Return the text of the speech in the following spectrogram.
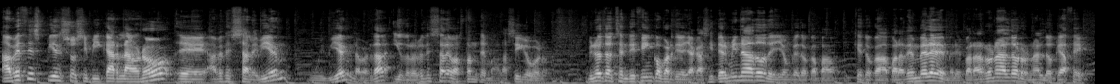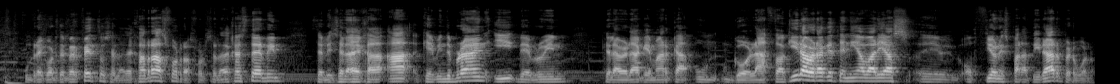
A veces pienso si picarla o no, eh, a veces sale bien, muy bien, la verdad, y otras veces sale bastante mal, así que bueno. Minuto 85, partido ya casi terminado, De Jong que, toca tocaba para Dembélé, Dembélé para Ronaldo, Ronaldo que hace un recorte perfecto, se la deja a Rashford, Rashford se la deja a Sterling, Sterling se la deja a Kevin De Bruyne y De Bruyne que la verdad que marca un golazo. Aquí la verdad que tenía varias eh, opciones para tirar, pero bueno,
